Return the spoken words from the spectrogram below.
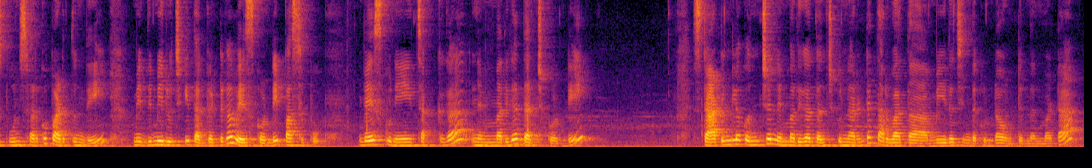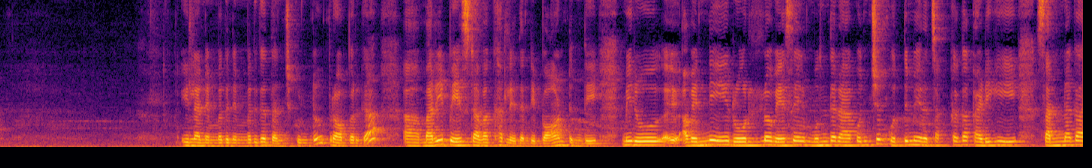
స్పూన్స్ వరకు పడుతుంది. మీది మీ రుచికి తగ్గట్టుగా వేసుకోండి పసుపు. వేసుకుని చక్కగా నెమ్మదిగా దంచుకోండి. స్టార్టింగ్లో కొంచెం నెమ్మదిగా దంచుకున్నారంటే తర్వాత మీద చిందకుండా ఉంటుందన్నమాట. ఇలా నెమ్మది నెమ్మదిగా దంచుకుంటూ ప్రాపర్గా మరీ పేస్ట్ అవ్వక్కర్లేదండి. బాగుంటుంది. మీరు అవన్నీ రోల్లో వేసే ముందర కొంచెం కొత్తిమీర చక్కగా కడిగి సన్నగా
